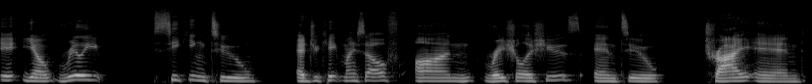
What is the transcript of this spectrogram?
It, you know, really seeking to educate myself on racial issues and to try and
